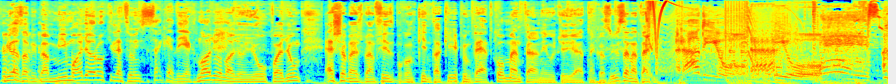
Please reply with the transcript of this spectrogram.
mi az, amiben mi magyarok, illetve mi szegediek nagyon-nagyon jók vagyunk. SMS-ben, Facebookon kint a képünk, lehet kommentelni, úgyhogy jöhetnek az üzenetek. Rádió. Rádió. Ez a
